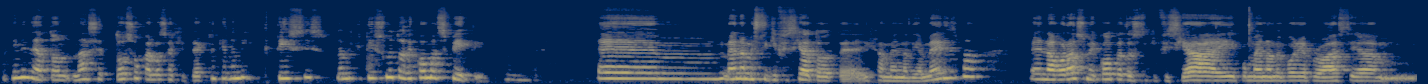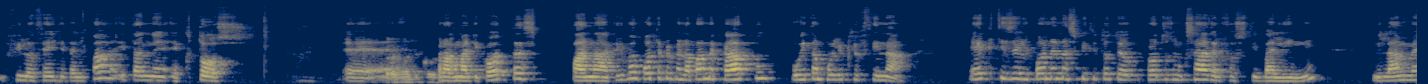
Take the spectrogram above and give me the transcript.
δεν είναι δυνατόν να είσαι τόσο καλός αρχιτέκτον και να μην, κτίσεις, να μην κτίσουμε το δικό μας σπίτι. Mm. Ε, μέναμε στην Κηφισιά τότε, είχαμε ένα διαμέρισμα, ε, να αγοράσουμε οικόπεδο στην Κηφισιά ή που μέναμε Βόρεια Προάστια, Φιλοθέη κτλ. Ήταν εκτός ε, πραγματικότητας, πανάκριβα, οπότε έπρεπε να πάμε κάπου που ήταν πολύ πιο φθηνά. Έκτιζε λοιπόν ένα σπίτι τότε ο πρώτος μου ξάδελφος στην Παλίνη, μιλάμε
